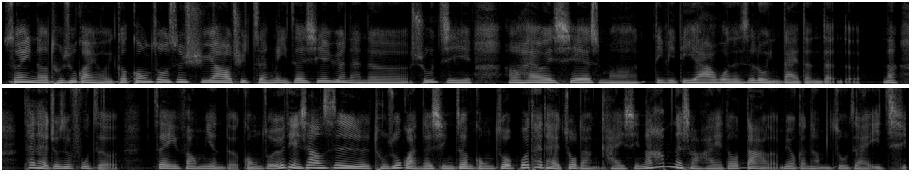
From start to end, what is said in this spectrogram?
所以呢，图书馆有一个工作是需要去整理这些越南的书籍，然后还有一些什么 DVD 啊，或者是录影带等等的。那太太就是负责。这一方面的工作有点像是图书馆的行政工作，不过太太做的很开心。那他们的小孩也都大了，没有跟他们住在一起。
